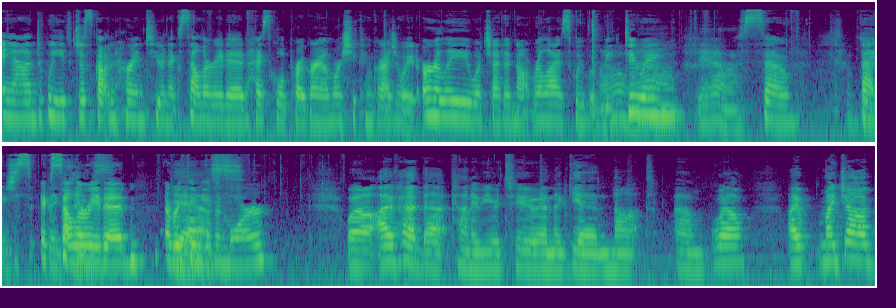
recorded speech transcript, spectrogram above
And we've just gotten her into an accelerated high school program where she can graduate early, which I did not realize we would be Oh, doing. wow. Yeah. So So that just big things. accelerated everything Yes. even more. Well, I've had that kind of year too, and again, not um, well. I my job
